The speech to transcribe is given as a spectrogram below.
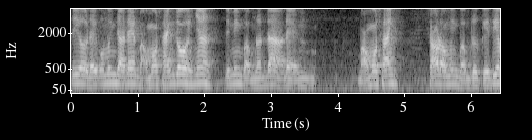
Thì ở đây của mình đã đèn bảo màu xanh rồi nha. Thì mình bấm là đã đèn bảo màu xanh. Sau đó mình bấm từ kế tiếp.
